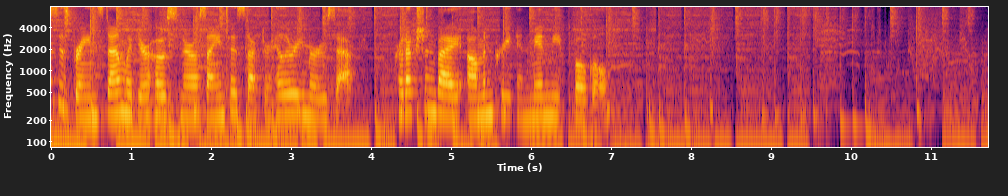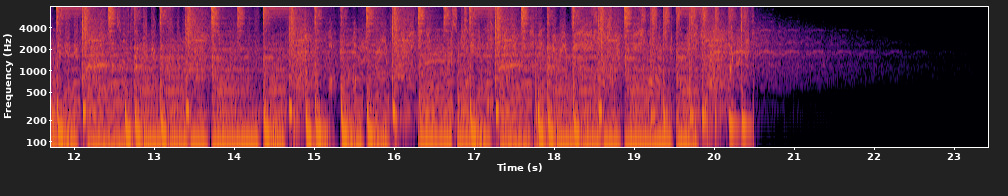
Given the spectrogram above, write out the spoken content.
This is Brainstem with your host, neuroscientist Dr. Hilary Marusak. Production by Amanpreet and Manmeet Bhogal.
